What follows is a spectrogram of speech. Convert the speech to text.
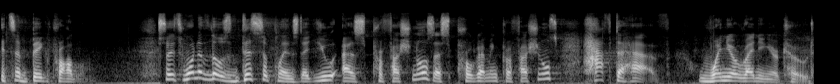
it's a big problem. So it's one of those disciplines that you as professionals, as programming professionals, have to have when you're writing your code.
